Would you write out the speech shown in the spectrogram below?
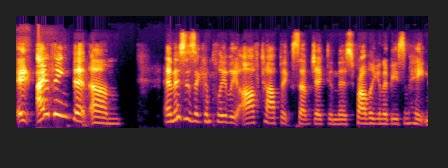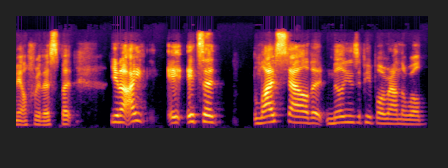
it, I think that um and this is a completely off topic subject and there's probably going to be some hate mail for this but you know, I it, it's a lifestyle that millions of people around the world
